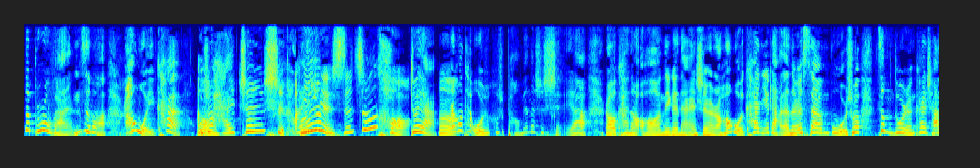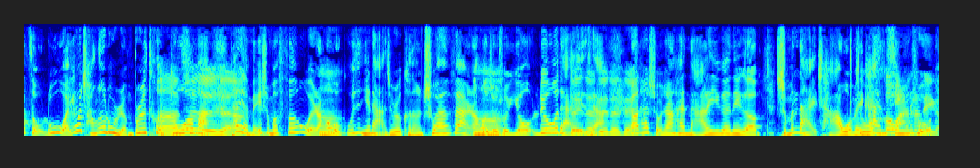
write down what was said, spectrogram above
那不是丸子吗？然后我一看，我说哦还真是，哎，眼神真好。对啊、嗯然后他我说旁边的是谁呀、然后看到哦那个男生，然后我看你俩在那儿散步，我说这么多人看啥走路啊？因为长乐路人不是特嗯多嘛，他也没什么氛围。然后我嗯估计你俩就是可能吃完饭，然后就说溜溜达一下。对对对对。然后他手上还拿了一个那个什么奶茶，我没看清楚。那个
